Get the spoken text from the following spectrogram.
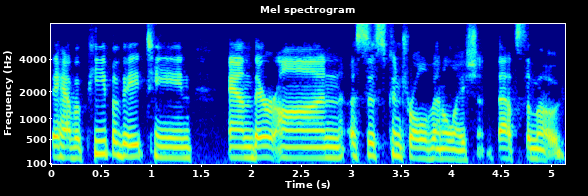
They have a PEEP of 18, and they're on assist control ventilation. That's the mode.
